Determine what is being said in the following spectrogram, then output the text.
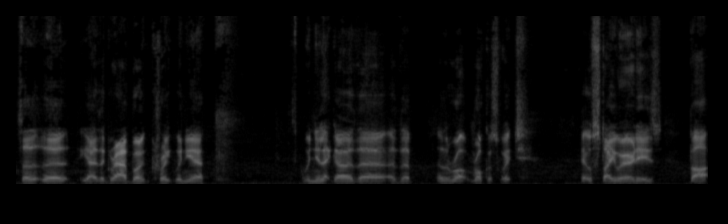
so that the you know the grab won't creak when you when you let go of the of the of the rock, rocker switch. It'll stay where it is, but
